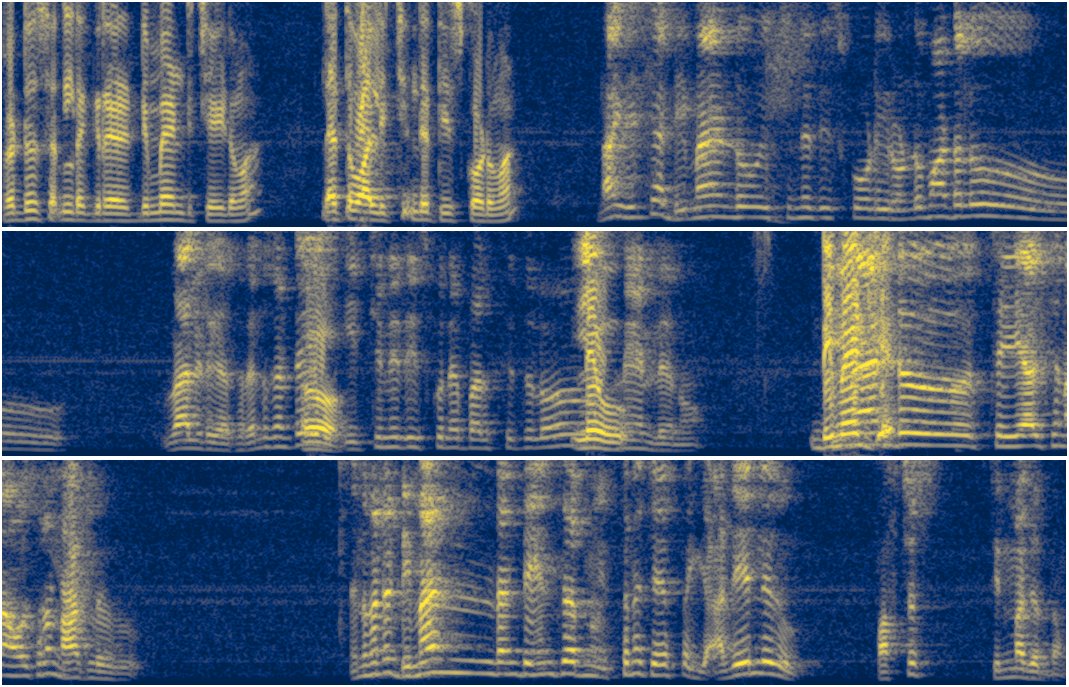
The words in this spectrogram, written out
ప్రొడ్యూసర్ల దగ్గర డిమాండ్ చేయడమా? లేకపోతే వాళ్ళు ఇచ్చిందే తీసుకోవడమా? నాకు తెలిసి ఆ డిమాండ్ ఇచ్చింది తీసుకోడు ఈ రెండు మాటలు వ్యాలిడ్గా సార్. ఎందుకంటే. ఇచ్చింది తీసుకునే పరిస్థితిలో లేవు. నేను లేను. డిమాండ్ చేయాల్సిన అవసరం నాకు లేదు. ఎందుకంటే డిమాండ్ అంటే ఏం సార్? నువ్వు ఇస్తేనే చేస్తా. అదేం లేదు. ఫస్ట్ సినిమా చేద్దాం.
